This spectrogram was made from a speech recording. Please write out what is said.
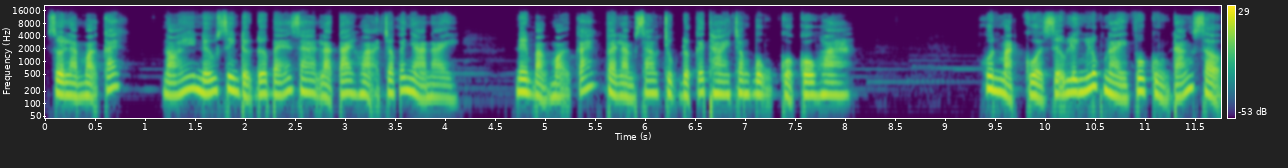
Rồi làm mọi cách nói nếu sinh được đứa bé ra là tai họa cho cái nhà này. Nên bằng mọi cách phải làm sao trục được cái thai trong bụng của cô Hoa. Khuôn mặt của Diệu Linh lúc này vô cùng đáng sợ.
